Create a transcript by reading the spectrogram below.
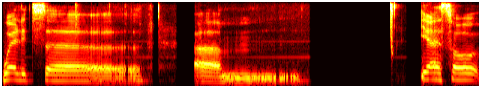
well, it's uh, um, yeah. So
